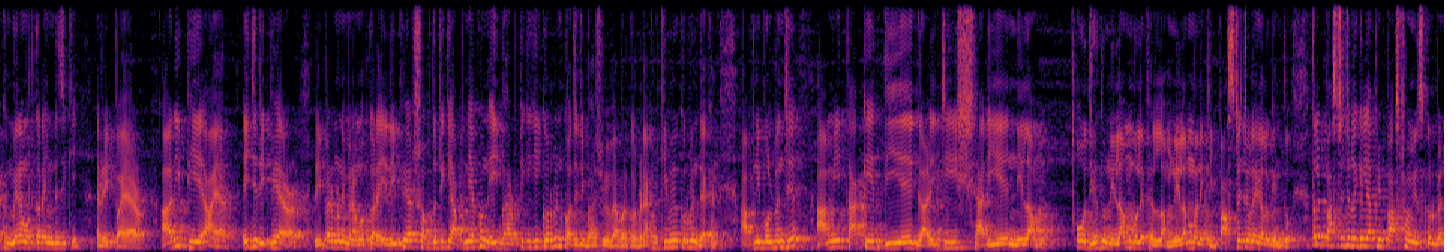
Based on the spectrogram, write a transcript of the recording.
এখন মেরামত করা ইংরেজি কি? Repair R E P A I R এই যে রিপেয়ার রিপেয়ার মানে মেরামত করা, এই রিপেয়ার শব্দটিকে আপনি এখন এই ভার্বটিকে কী করবেন? পজিটিভ হিসেবে ব্যবহার করবেন। এখন কীভাবে করবেন? দেখেন, আপনি বলবেন যে, আমি তাকে দিয়ে গাড়িটি সারিয়ে নিলাম। ও, যেহেতু নিলাম বলে ফেললাম, নিলাম মানে কি? পাস্টে চলে গেল কিন্তু। তাহলে পাস্টে চলে গেলে আপনি পাস্ট ফর্ম ইউজ করবেন।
